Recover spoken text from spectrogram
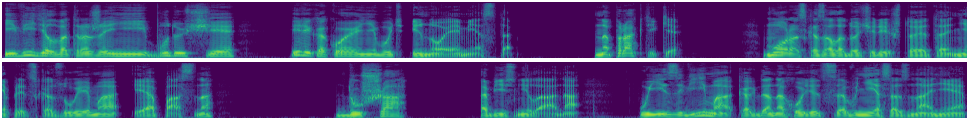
и видел в отражении будущее или какое-нибудь иное место. На практике Мора сказала дочери, что это непредсказуемо и опасно. «Душа», — объяснила она, — «уязвима, когда находится вне сознания».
